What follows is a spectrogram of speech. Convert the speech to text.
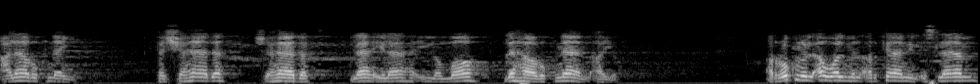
على ركنين فالشهادة شهادة لا إله إلا الله لها ركنان أيضا. الركن الأول من أركان الإسلام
